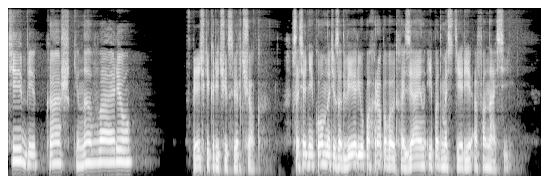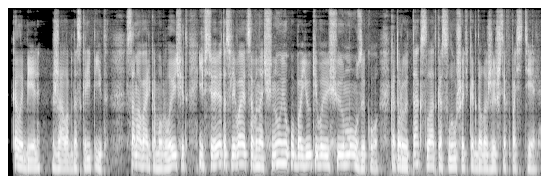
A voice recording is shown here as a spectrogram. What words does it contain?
тебе кашки наварю». В печке кричит сверчок. В соседней комнате за дверью похрапывают хозяин и подмастерье Афанасий. Колыбель жалобно скрипит, самоварька мурлычет, и все это сливается в ночную убаюкивающую музыку, которую так сладко слушать, когда ложишься в постель.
